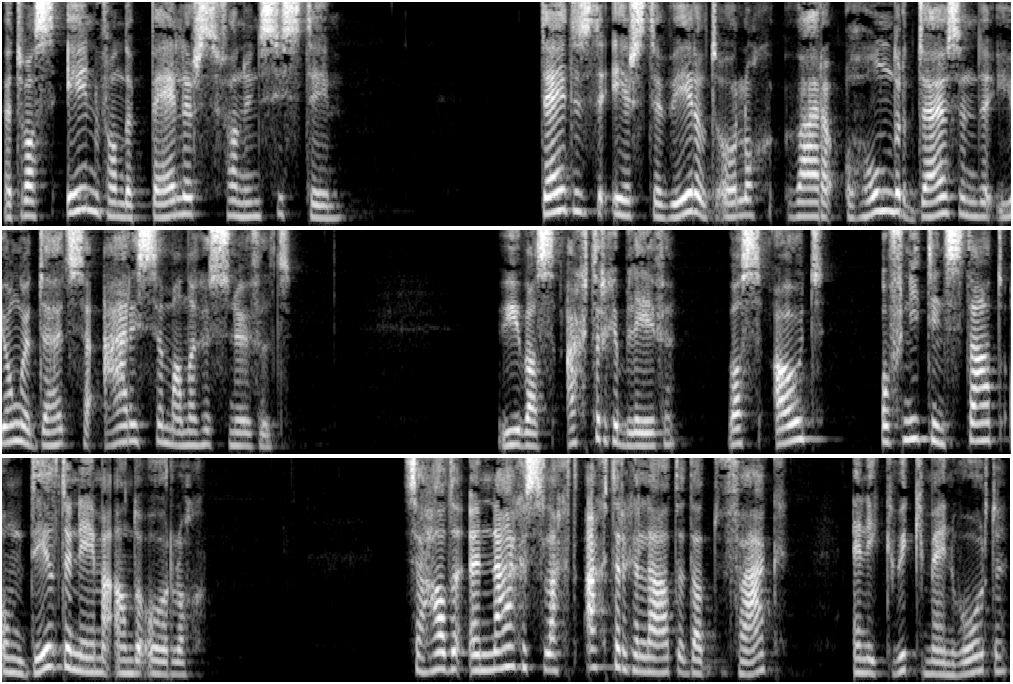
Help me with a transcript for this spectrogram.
Het was een van de pijlers van hun systeem. Tijdens de Eerste Wereldoorlog waren honderdduizenden jonge Duitse Arische mannen gesneuveld. Wie was achtergebleven, was oud of niet in staat om deel te nemen aan de oorlog. Ze hadden een nageslacht achtergelaten dat vaak, en ik wik mijn woorden,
